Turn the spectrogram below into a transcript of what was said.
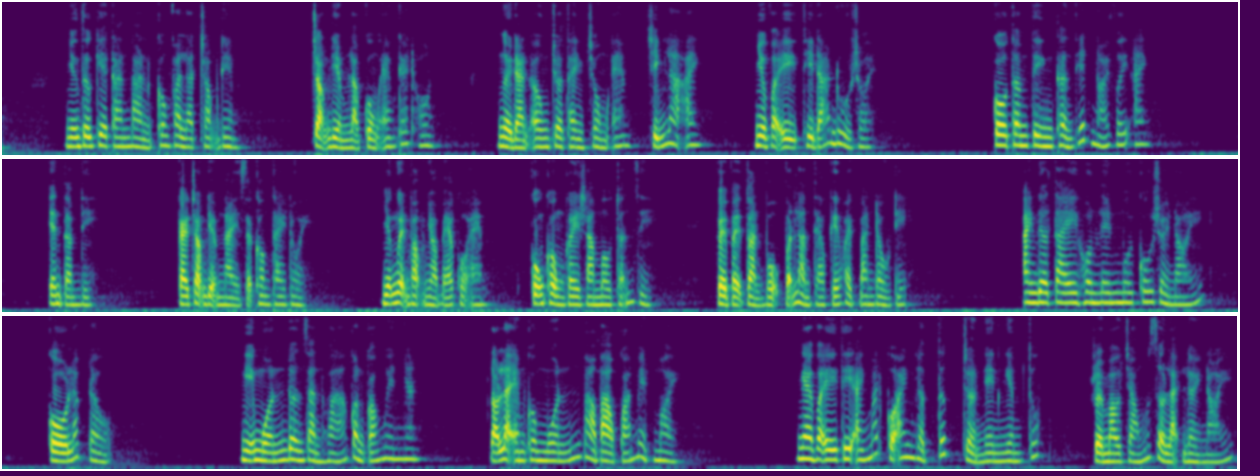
những thứ kia căn bản không phải là trọng điểm. Trọng điểm là cùng em kết hôn. Người đàn ông trở thành chồng em chính là anh. Như vậy thì đã đủ rồi. Cô thâm tình thần thiết nói với anh. Yên tâm đi. Cái trọng điểm này sẽ không thay đổi. Những nguyện vọng nhỏ bé của em cũng không gây ra mâu thuẫn gì. Về vậy toàn bộ vẫn làm theo kế hoạch ban đầu đi. Anh đưa tay hôn lên môi cô rồi nói. Cô lắc đầu. Nghĩ muốn đơn giản hóa còn có nguyên nhân. Đó là em không muốn bảo bảo quá mệt mỏi. Nghe vậy thì ánh mắt của anh lập tức trở nên nghiêm túc, rồi mau chóng sửa lại lời nói.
